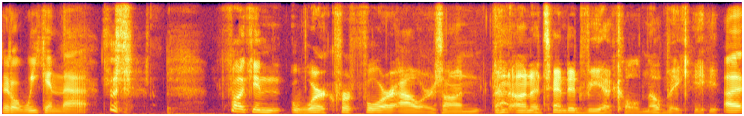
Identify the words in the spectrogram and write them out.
It'll weaken that. Fucking work for four hours on an unattended vehicle. No biggie. Uh,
